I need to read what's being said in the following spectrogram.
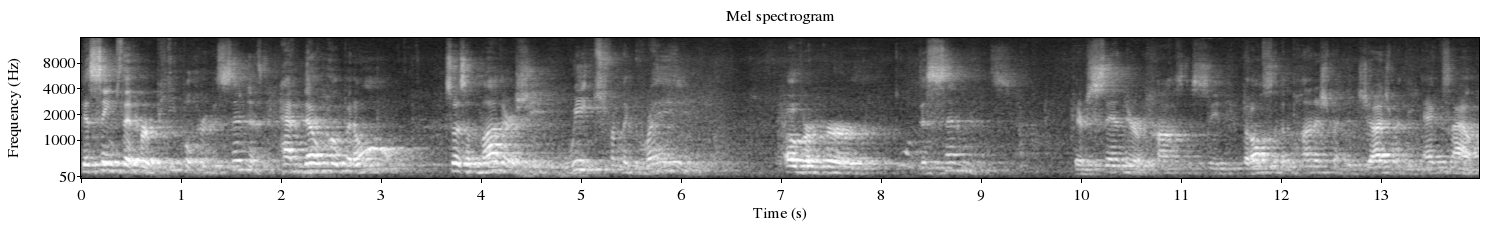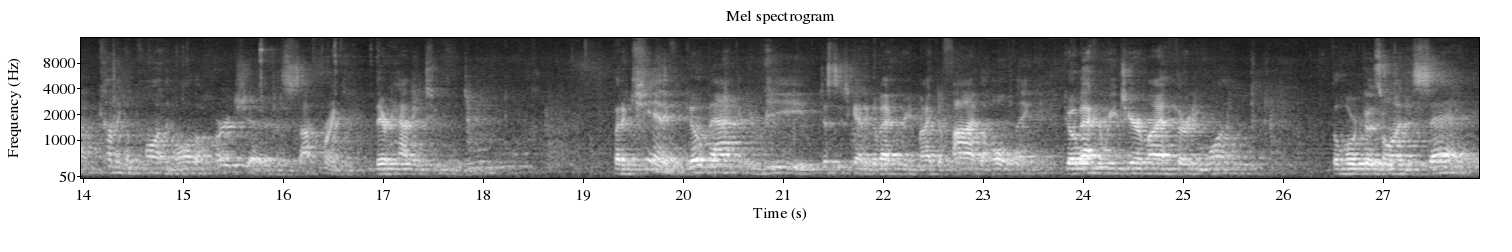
It seems that her people, her descendants, have no hope at all. So, as a mother, she weeps from the grave over her descendants, their sin, their apostasy, but also the punishment, the judgment, the exile coming upon them, all the hardship and the suffering they're having to endure. But again, if you go back and you read, just as you got to go back and read Micah 5, the whole thing, go back and read Jeremiah 31. The Lord goes on to say,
